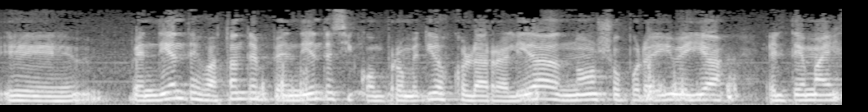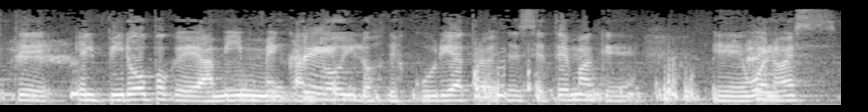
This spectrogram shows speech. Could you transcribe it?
eh, pendientes, bastante pendientes y comprometidos con la realidad, ¿no? Yo por ahí veía el tema este, el piropo, que a mí me encantó Sí. y los descubrí a través de ese tema que, eh, Sí. bueno, es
